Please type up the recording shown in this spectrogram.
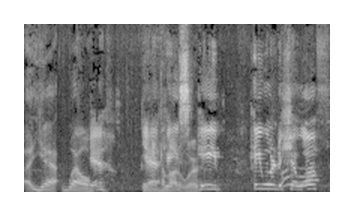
uh, yeah. Well. Yeah, yeah. That's a lot of work. He he wanted to show off.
